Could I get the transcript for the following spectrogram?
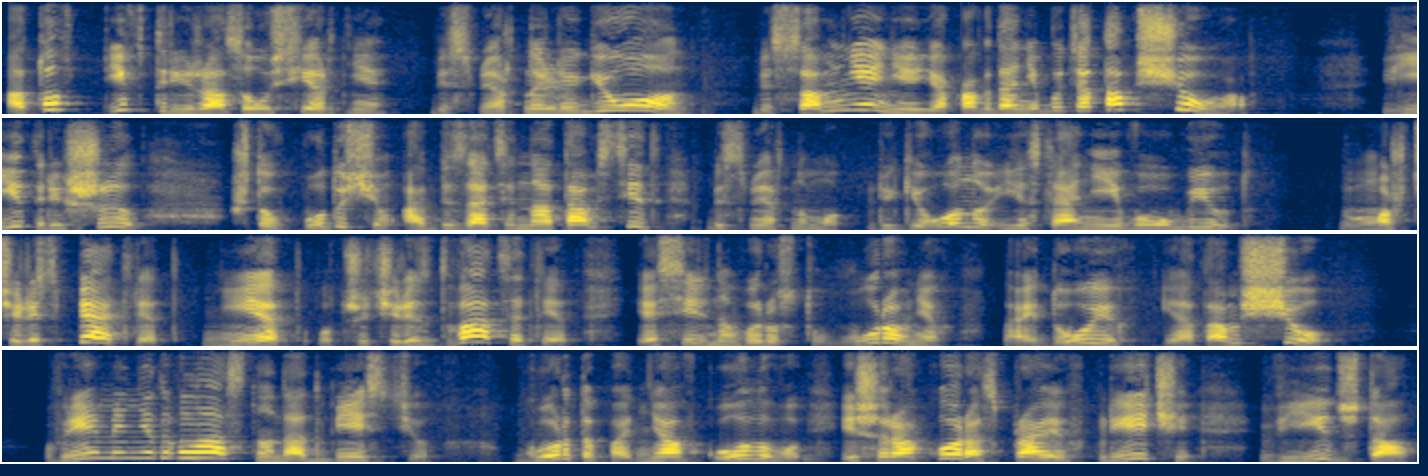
а то и в три раза усерднее. Бессмертный легион. Без сомнения, я когда-нибудь отомщу вам. Вид решил, что в будущем обязательно отомстит бессмертному легиону, если они его убьют. Может, через пять лет? Нет, лучше через двадцать лет. Я сильно вырасту в уровнях, найду их и отомщу. Время не над местью. Гордо подняв голову и широко расправив плечи, Виит ждал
